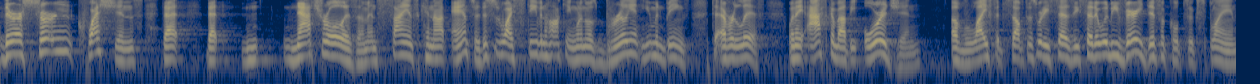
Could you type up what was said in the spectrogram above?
There are certain questions that, that naturalism and science cannot answer. This is why Stephen Hawking, one of the most brilliant human beings to ever live, when they ask him about the origin of life itself. This is what he says. He said it would be very difficult to explain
